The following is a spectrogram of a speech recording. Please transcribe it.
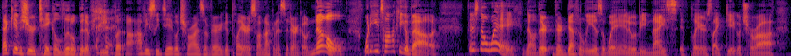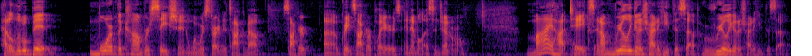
that gives your take a little bit of heat. but obviously, Diego Chara is a very good player. So I'm not going to sit there and go, no, what are you talking about? There's no way. No, there there definitely is a way, and it would be nice if players like Diego Chara had a little bit more of the conversation when we're starting to talk about soccer, uh, great soccer players in MLS in general. My hot takes, and I'm really going to try to heat this up. Really going to try to heat this up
